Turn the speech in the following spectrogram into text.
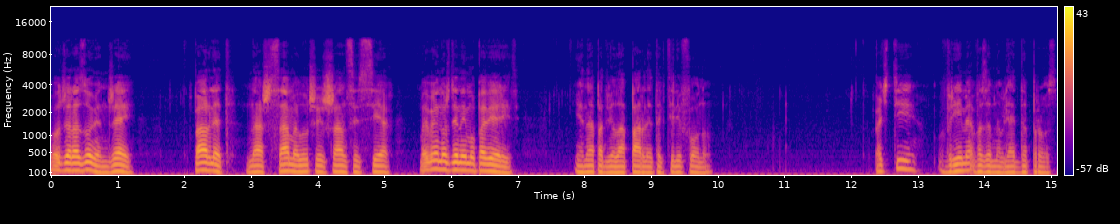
Вот же разумен, Джей». Парлет — наш самый лучший шанс из всех. Мы вынуждены ему поверить. И она подвела Парлета к телефону. Почти время возобновлять допрос.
